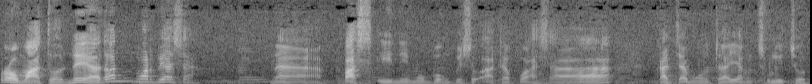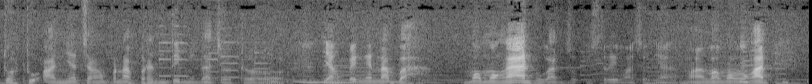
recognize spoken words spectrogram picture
Ramadane ya itu kan luar biasa. Nah pas ini mumpung besok ada puasa kaca muda yang sulit jodoh doanya jangan pernah berhenti minta jodoh. Mhm. yang pengen nambah momongan bukan istri maksudnya. Momongan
